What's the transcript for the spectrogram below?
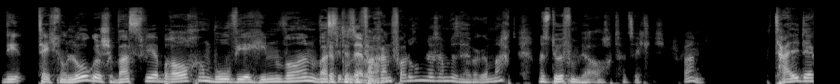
die technologisch, was wir brauchen, wo wir hinwollen, was sind unsere Fachanforderungen, das haben wir selber gemacht und das dürfen wir auch tatsächlich. Spannend. Teil der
